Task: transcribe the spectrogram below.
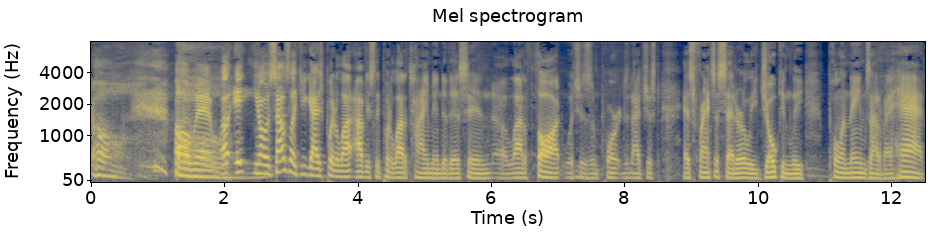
Oh Oh, man, well, it, you know, it sounds like you guys put a lot, obviously, put a lot of time into this and a lot of thought, which is important, not just as Francis said early, jokingly pulling names out of a hat.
